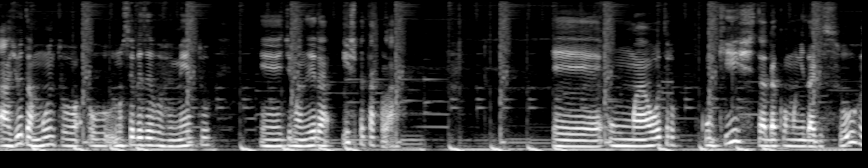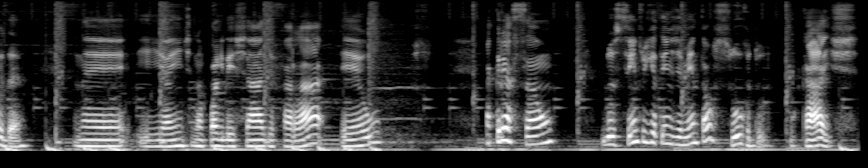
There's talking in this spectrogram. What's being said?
ajuda muito no seu desenvolvimento é, de maneira espetacular. É, uma outra conquista da comunidade surda, né, e a gente não pode deixar de falar, é o, a criação do Centro de Atendimento ao Surdo, o CAS.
